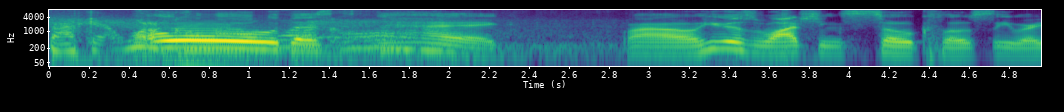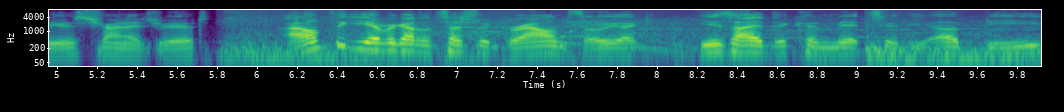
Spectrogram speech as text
Back at what? Oh, the oh. snag! Wow, he was watching so closely where he was trying to drift. I don't think he ever got to touch the ground, so he, like he decided to commit to the up B,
